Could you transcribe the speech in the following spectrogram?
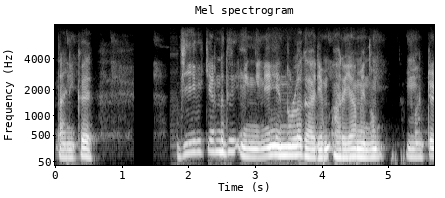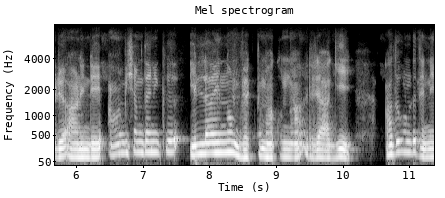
തനിക്ക് ജീവിക്കേണ്ടത് എങ്ങനെ എന്നുള്ള കാര്യം അറിയാമെന്നും മറ്റൊരു ആണിന്റെ ആവശ്യം തനിക്ക് ഇല്ല എന്നും വ്യക്തമാക്കുന്ന രാഗി അതുകൊണ്ട് തന്നെ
